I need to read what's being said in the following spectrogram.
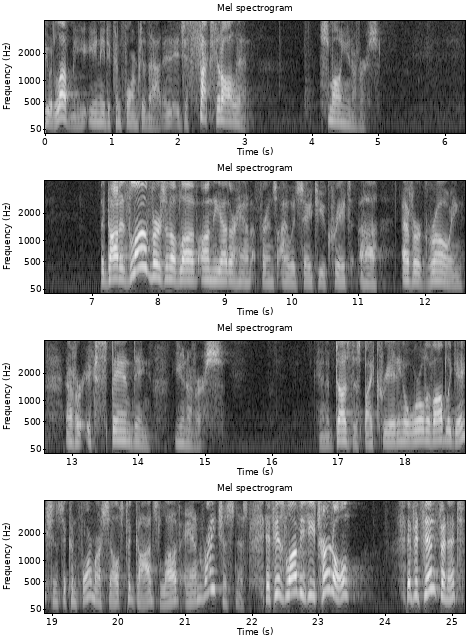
You would love me, you need to conform to that. It, just sucks it all in. Small universe. The God is love version of love, on the other hand, friends, I would say to you, creates a ever growing, ever expanding universe. And it does this by creating a world of obligations to conform ourselves to God's love and righteousness. If His love is eternal, if it's infinite,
